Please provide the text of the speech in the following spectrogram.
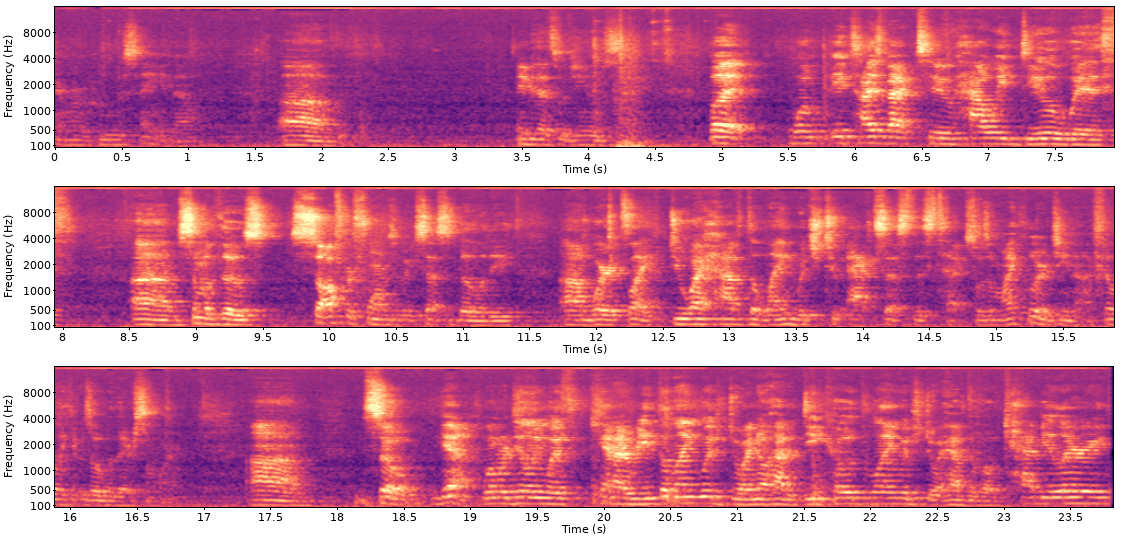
can't remember who was saying it now. Um, maybe that's what Gina was saying. But when it ties back to how we deal with um, some of those softer forms of accessibility, um, where it's like, do I have the language to access this text? Was it Michael or Gina? I feel like it was over there somewhere. Um, so yeah, when we're dealing with, can I read the language? Do I know how to decode the language? Do I have the vocabulary?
